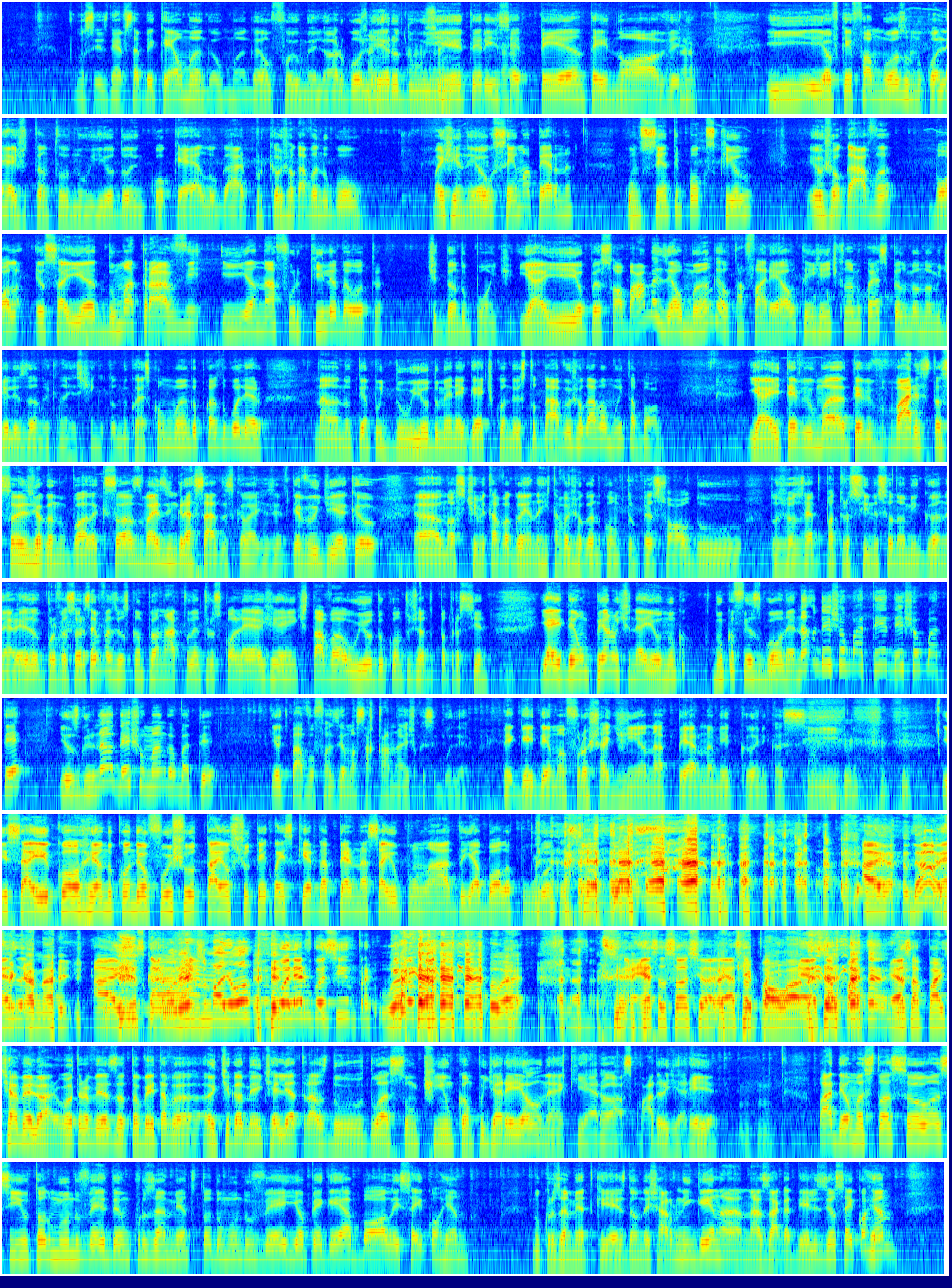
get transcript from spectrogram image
Vocês devem saber quem é o Manga. O Manga foi o melhor goleiro do Inter em 79 ali. E eu fiquei famoso no colégio, tanto no Hildo, em qualquer lugar, porque eu jogava no gol. Imagina, eu sem uma perna, com cento e poucos quilos, eu jogava bola, eu saía de uma trave e ia na forquilha da outra, te dando ponte. E aí o pessoal, ah, mas é o Manga, é o Tafarel. Tem gente que não me conhece pelo meu nome de Elisandro aqui na Restinga. Todo mundo me conhece como Manga por causa do goleiro. Na- no tempo do Hildo Meneghetti, quando eu estudava, eu jogava muita bola. E aí teve uma. Teve várias situações jogando bola que são as mais engraçadas que eu acho. assim. Teve um dia que eu, ah, o nosso time tava ganhando, a gente tava jogando contra o pessoal do, do José do Patrocínio, se eu não me engano. Era ele, o professor sempre fazia os campeonatos entre os colégios e a gente tava o Wildo contra o José do Patrocínio. E aí deu um pênalti, né? E eu nunca, nunca fiz gol, né? Não, deixa eu bater, deixa eu bater. E os gringos, não, deixa o manga bater. E eu, tipo, ah, vou fazer uma sacanagem com esse goleiro. Peguei, dei uma frouxadinha na perna mecânica assim. e saí correndo. Quando eu fui chutar, eu chutei com a esquerda, a perna saiu pra um lado e a bola pro outro. Assim, ó. aí, eu- não, essa. Sacanagem. Aí os O caras. goleiro desmaiou. O goleiro ficou assim, pra que Ué, eu ué. essa só assim, ó, essa, pa- paulada. essa, parte, essa parte é a melhor. Outra vez eu também tava, antigamente ali atrás do, do assunto tinha um campo de areião, né, que eram as quadras de areia. Ah, deu uma situação assim, todo mundo veio, deu um cruzamento, todo mundo veio e eu peguei a bola e saí correndo. No cruzamento, que eles não deixaram ninguém na, na zaga deles e eu saí correndo.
